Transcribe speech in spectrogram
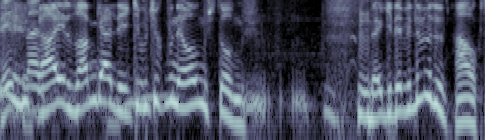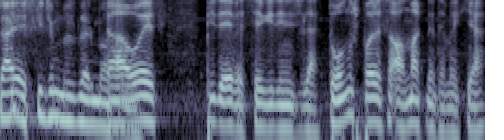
Resmen Hayır zam geldi. 2,5 mu ne olmuş da olmuş. ben gidebildim mi dün? Ha Oktay eski cımbızlarımı ya o eski. Bir de evet sevgili dinleyiciler. Dolmuş parası almak ne demek ya?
